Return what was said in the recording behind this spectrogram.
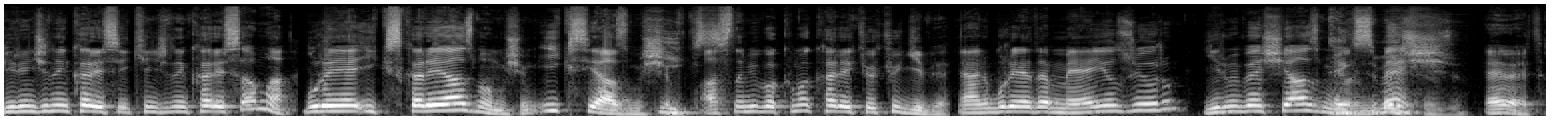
Birincinin karesi, ikincinin karesi ama buraya x kare yazmamışım. x yazmışım. X. Aslında bir bakıma kare kökü gibi. Yani buraya da m yazıyorum. 25 yazmıyorum. Eksi beş 5. yazıyor. Evet.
